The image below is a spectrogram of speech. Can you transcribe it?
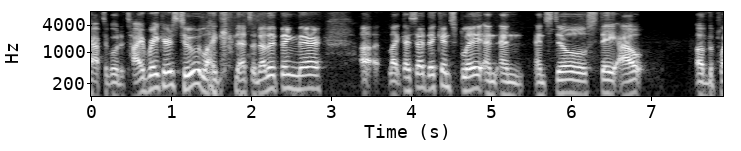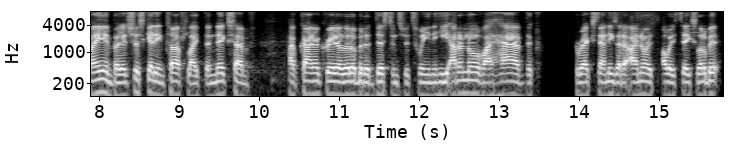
have to go to tiebreakers too. Like that's another thing there. Uh, like I said, they can split and and and still stay out of the play-in, but it's just getting tough. Like the Knicks have have kind of created a little bit of distance between the Heat. I don't know if I have the correct standings. I know it always takes a little bit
